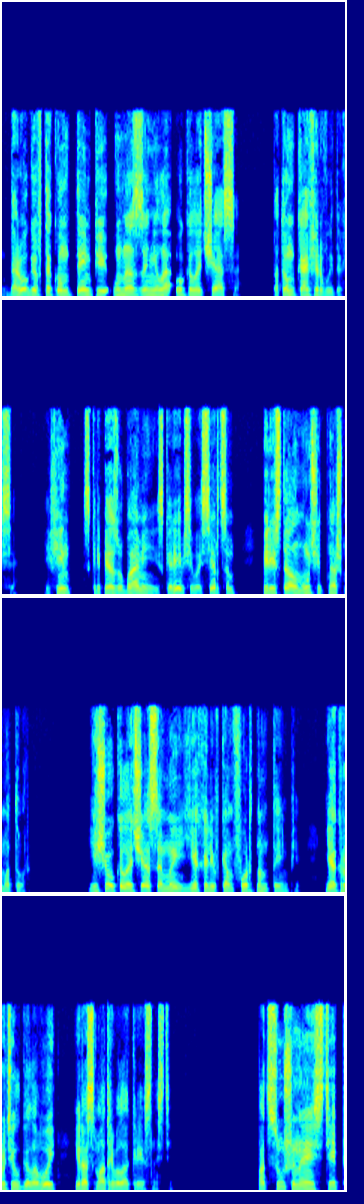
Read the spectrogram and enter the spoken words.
Дорога в таком темпе у нас заняла около часа. Потом кафер выдохся. И Финн, скрипя зубами и, скорее всего, сердцем, перестал мучить наш мотор. Еще около часа мы ехали в комфортном темпе. Я крутил головой и рассматривал окрестности. Подсушенная степь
